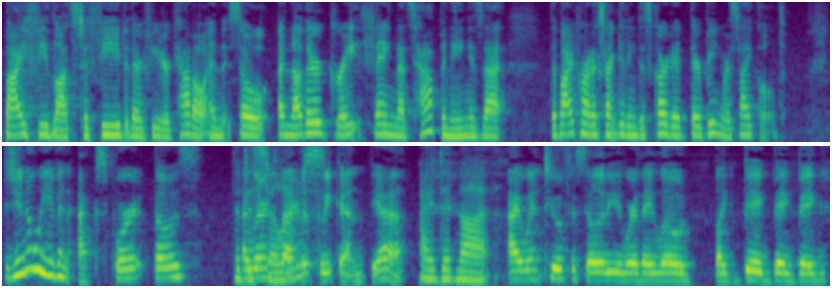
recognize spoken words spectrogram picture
by feedlots to feed their feeder cattle. And so another great thing that's happening is that the byproducts aren't getting discarded; they're being recycled. Did you know we even export those? The distillers? I learned that this weekend. Yeah, I did not. I went to a facility where they load like big, big, big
